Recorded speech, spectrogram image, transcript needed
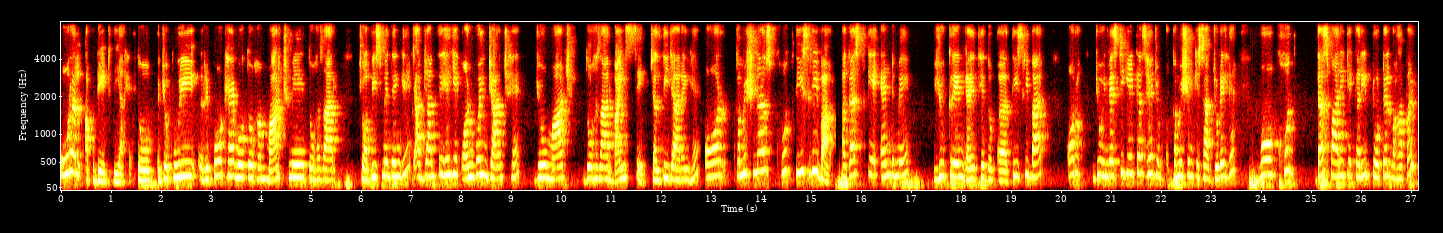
ओरल अपडेट दिया है। तो जो पूरी रिपोर्ट है वो तो हम मार्च में 2024 में देंगे। आप जानते हैं ये एक ऑनगोइंग जाँच है जो मार्च 2022 से चलती जा रही है और कमिश्नर्स खुद तीसरी बार अगस्त के एंड में यूक्रेन गए थे तीसरी बार और जो इन्वेस्टिगेटर्स हैं, जो कमीशन के साथ जुड़े हैं, वो खुद दस पारी के करीब टोटल वहाँ पर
